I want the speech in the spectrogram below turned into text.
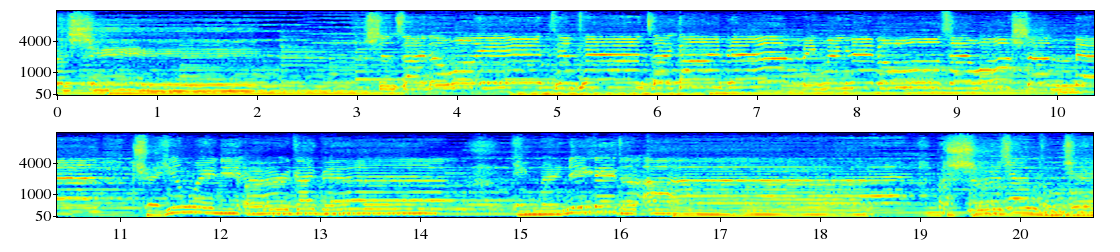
的心。现在的我一天天在改变，明明你不在我身边，却因为你而改变，因为你给的爱，把时间冻结。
